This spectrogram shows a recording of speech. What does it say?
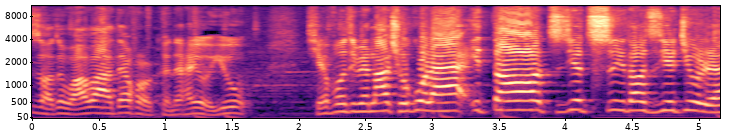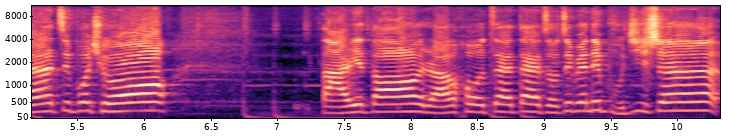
至少这娃娃待会儿可能还有用。前锋这边拉球过来，一刀直接吃一刀，直接救人。这波球打一刀，然后再带走。这边得补寄生，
